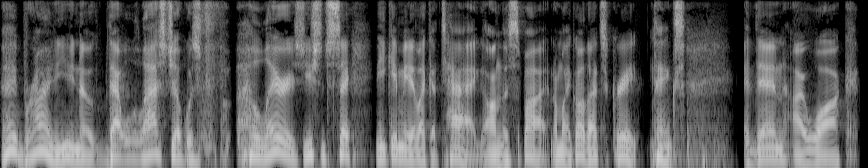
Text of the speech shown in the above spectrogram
Hey, Brian, you know, that last joke was f- hilarious. You should say, and he gave me like a tag on the spot. And I'm like, Oh, that's great. Thanks. And then I walk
